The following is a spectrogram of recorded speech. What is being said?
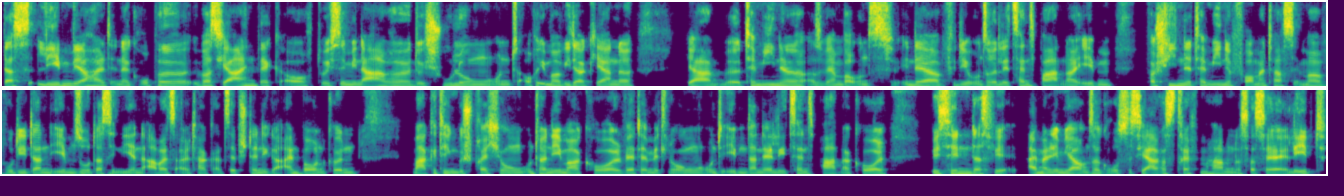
das leben wir halt in der Gruppe übers Jahr hinweg auch durch Seminare, durch Schulungen und auch immer wiederkehrende ja, äh, Termine. Also wir haben bei uns in der, für die unsere Lizenzpartner eben verschiedene Termine vormittags immer, wo die dann eben so das in ihren Arbeitsalltag als Selbstständige einbauen können. Marketingbesprechungen, Unternehmercall, Wertermittlungen und eben dann der Lizenzpartner-Call. Bis hin, dass wir einmal im Jahr unser großes Jahrestreffen haben. Das hast du ja erlebt.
